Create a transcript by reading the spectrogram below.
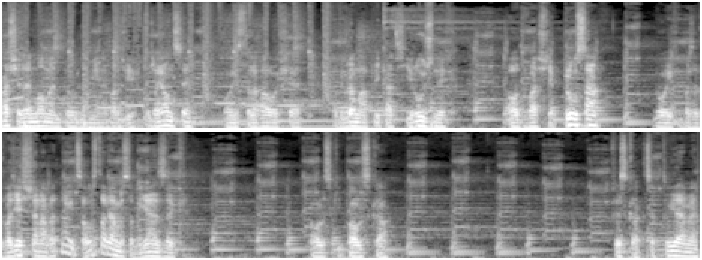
Właśnie ten moment był dla mnie najbardziej wkurzający, bo instalowało się od groma aplikacji różnych, od właśnie plusa, było ich chyba za 20 nawet, no i co, ustawiamy sobie język, polski, polska, wszystko akceptujemy.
